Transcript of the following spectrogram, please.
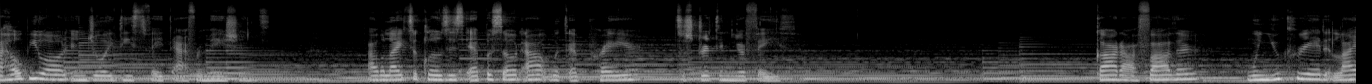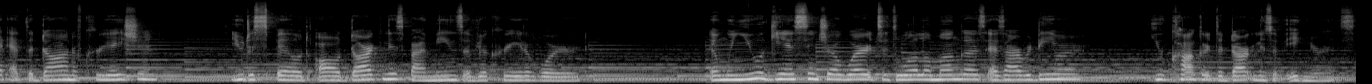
I hope you all enjoyed these faith affirmations. I would like to close this episode out with a prayer to strengthen your faith. God our Father, when you created light at the dawn of creation, you dispelled all darkness by means of your creative word. And when you again sent your word to dwell among us as our Redeemer, you conquered the darkness of ignorance.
